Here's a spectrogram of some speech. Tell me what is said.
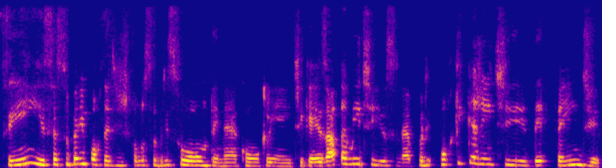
Sim, isso é super importante. A gente falou sobre isso ontem, né, com o cliente, que é exatamente isso, né? Por, por que, que a gente defende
